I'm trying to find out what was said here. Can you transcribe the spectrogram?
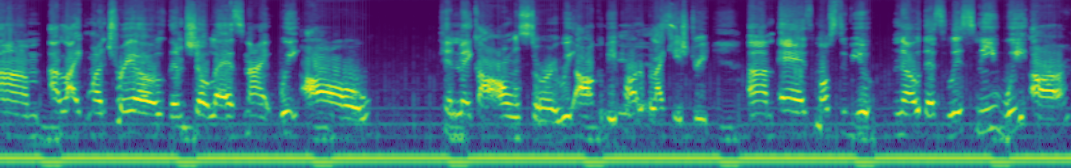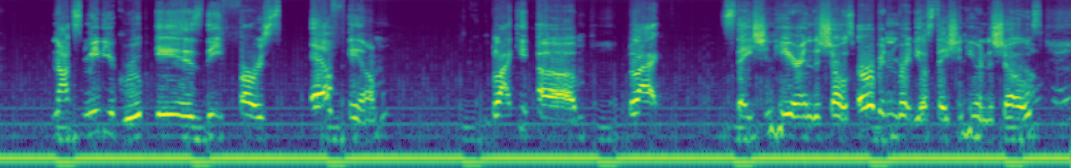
um, I like Montreal's them show last night. We all can make our own story. We all can be part of Black History. Um, as most of you know that's listening, we are Knox Media Group is the first FM black um, black station here in the Shoals, urban radio station here in the Shoals. Okay.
